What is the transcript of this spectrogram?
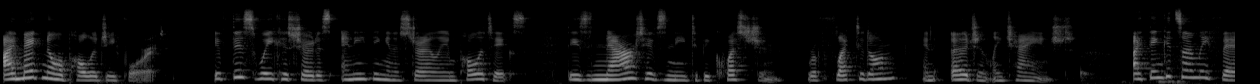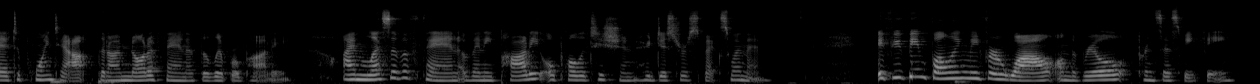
I make no apology for it. If this week has showed us anything in Australian politics, these narratives need to be questioned, reflected on, and urgently changed. I think it's only fair to point out that I'm not a fan of the Liberal Party. I'm less of a fan of any party or politician who disrespects women. If you've been following me for a while on The Real Princess Fifi,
